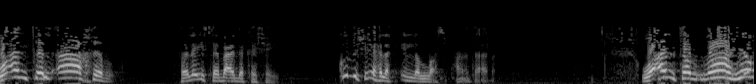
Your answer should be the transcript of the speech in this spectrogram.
وأنت الآخر فليس بعدك شيء. كل شيء يهلك إلا الله سبحانه وتعالى. وأنت الظاهر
